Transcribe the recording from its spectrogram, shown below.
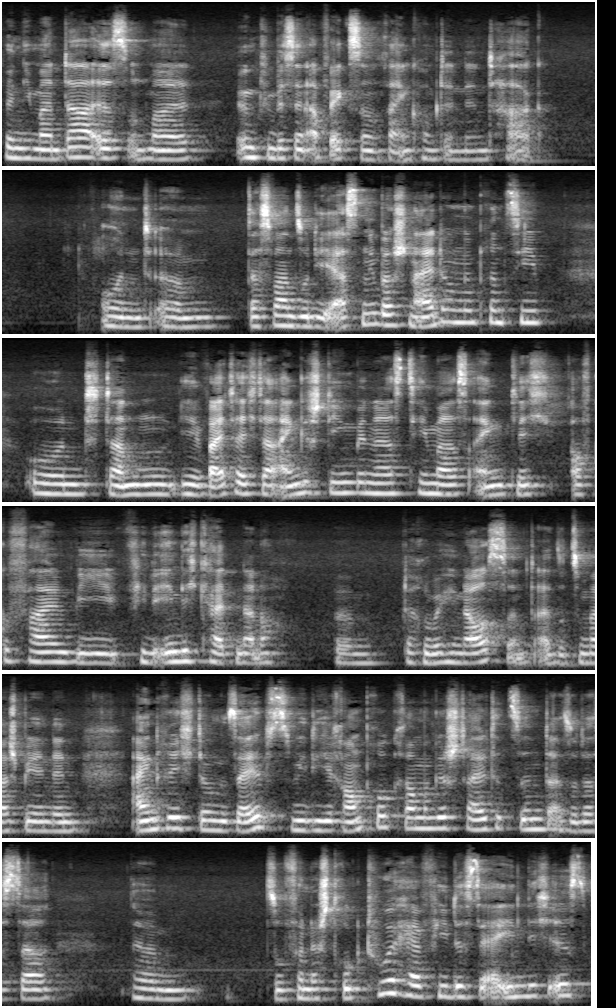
wenn jemand da ist und mal irgendwie ein bisschen Abwechslung reinkommt in den Tag. Und ähm, das waren so die ersten Überschneidungen im Prinzip. Und dann, je weiter ich da eingestiegen bin in das Thema, ist eigentlich aufgefallen, wie viele Ähnlichkeiten da noch ähm, darüber hinaus sind. Also zum Beispiel in den Einrichtungen selbst, wie die Raumprogramme gestaltet sind, also dass da ähm, so von der Struktur her vieles sehr ähnlich ist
